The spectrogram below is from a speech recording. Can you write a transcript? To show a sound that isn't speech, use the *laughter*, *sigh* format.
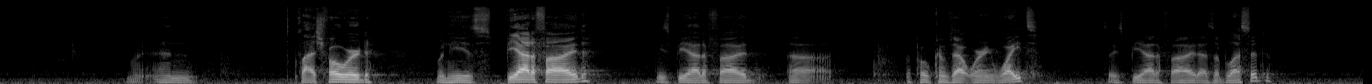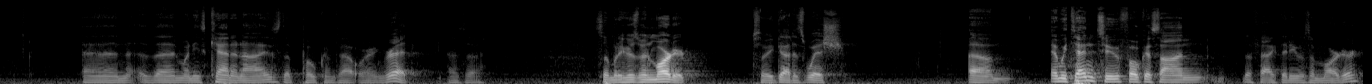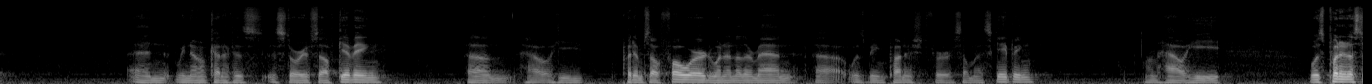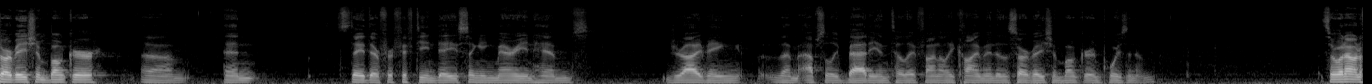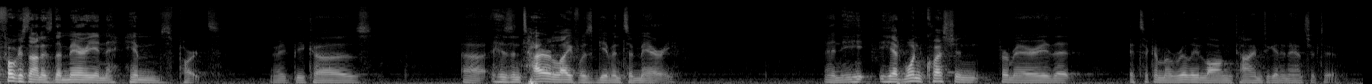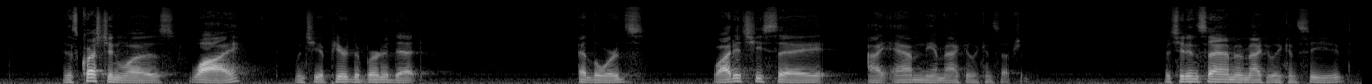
And flash forward, when he is beatified, he's beatified. Uh, the Pope comes out wearing white, so he's beatified as a blessed. And then when he's canonized, the Pope comes out wearing red as a somebody who's been martyred. So he got his wish. Um, and we tend to focus on the fact that he was a martyr. And we know kind of his, his story of self giving, um, how he put himself forward when another man uh, was being punished for someone escaping and how he was put in a starvation bunker um, and stayed there for 15 days singing Marian hymns, driving them absolutely batty until they finally climb into the starvation bunker and poison him. So, what I want to focus on is the Marian hymns part, right? Because uh, his entire life was given to Mary. And he, he had one question for Mary that it took him a really long time to get an answer to. And his question was why, when she appeared to Bernadette at Lourdes, why did she say, I am the Immaculate Conception? But she didn't say, I'm immaculately conceived.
